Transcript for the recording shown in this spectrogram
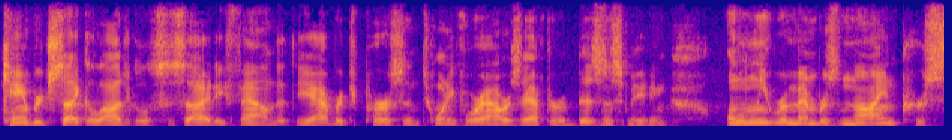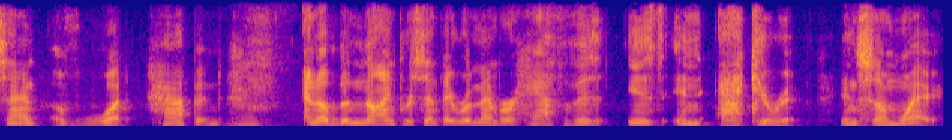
Cambridge Psychological Society found that the average person, 24 hours after a business meeting, only remembers 9% of what happened. Mm and of the 9% they remember, half of it is inaccurate in some way.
